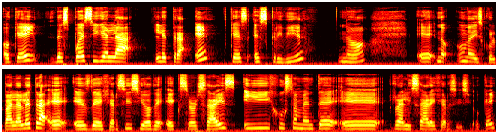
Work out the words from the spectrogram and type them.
¿Ok? Después sigue la letra E, que es escribir, ¿no? eh, no, una disculpa, la letra E es de ejercicio, de exercise y justamente eh, realizar ejercicio, ¿ok?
